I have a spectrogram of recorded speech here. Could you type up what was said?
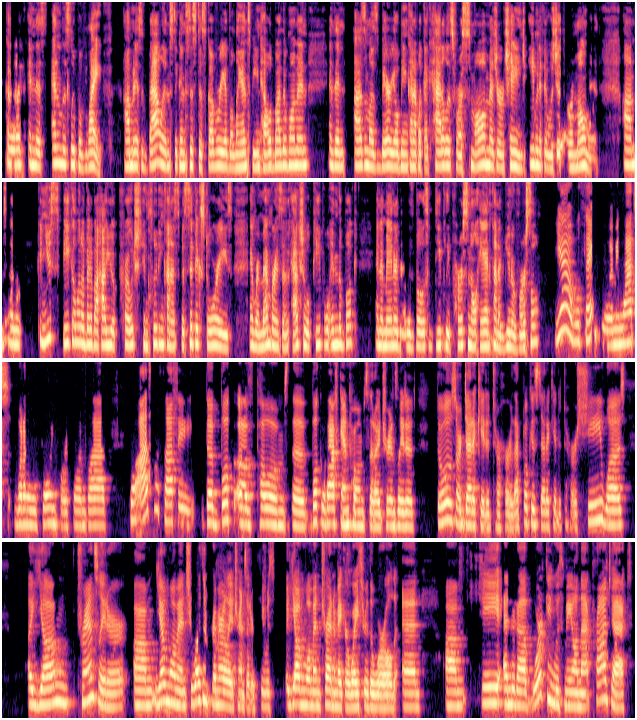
because they're like in this endless loop of life. Um, and it's balanced against this discovery of the lands being held by the woman and then Asma's burial being kind of like a catalyst for a small measure of change, even if it was just for a moment. Um, so, can you speak a little bit about how you approached including kind of specific stories and remembrance of actual people in the book in a manner that was both deeply personal and kind of universal? Yeah, well, thank you. I mean, that's what I was going for, so I'm glad. So, Asma Safi, the book of poems, the book of Afghan poems that I translated, those are dedicated to her. That book is dedicated to her. She was a young translator, um, young woman. She wasn't primarily a translator. She was a young woman trying to make her way through the world. And um, she ended up working with me on that project.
